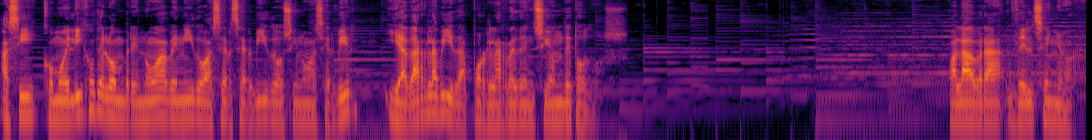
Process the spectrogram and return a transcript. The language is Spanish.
así como el Hijo del Hombre no ha venido a ser servido sino a servir y a dar la vida por la redención de todos. Palabra del Señor.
